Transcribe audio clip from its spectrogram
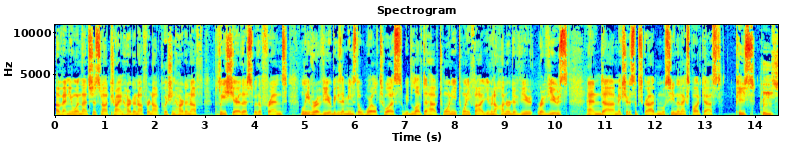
of anyone that's just not trying hard enough or not pushing hard enough, please share this with a friend. Leave a review because it means the world to us. We'd love to have 20, 25, even 100 review- reviews. And uh, make sure to subscribe, and we'll see you in the next podcast. Peace. Peace.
